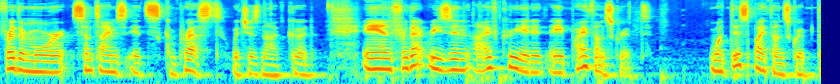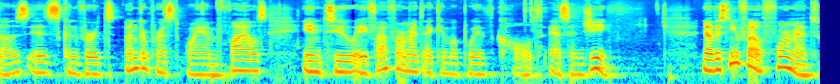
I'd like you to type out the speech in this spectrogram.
furthermore, sometimes it's compressed, which is not good. And for that reason, I've created a Python script. What this Python script does is convert uncompressed YM files into a file format I came up with called SNG. Now this new file format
